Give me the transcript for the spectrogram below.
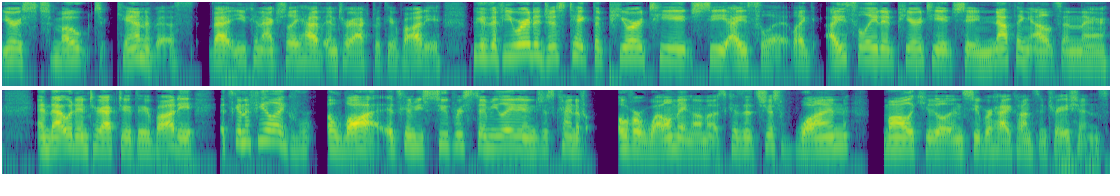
your smoked cannabis that you can actually have interact with your body. Because if you were to just take the pure THC isolate, like isolated pure THC, nothing else in there, and that would interact with your body, it's going to feel like a lot. It's going to be super stimulating and just kind of overwhelming almost because it's just one molecule in super high concentrations.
